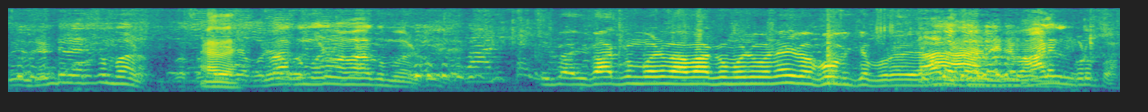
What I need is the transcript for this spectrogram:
இது ரெண்டு பேருக்கும் வேணும். அதான் இவாக்கும் வேணும் அவாக்கும் வேணும். இப்போ இவாக்கும் போகணும் அவாக்கும் போகணும் இவன் கோபிக்க போகிறேன் ஆளுக்கும் கொடுப்போம்.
